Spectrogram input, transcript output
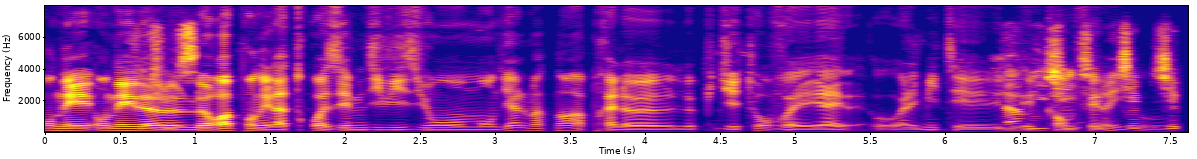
On est, on est l'Europe, on est la troisième division mondiale maintenant après le, le PG Tour, à la limite et, le Camp Ferry j'ai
